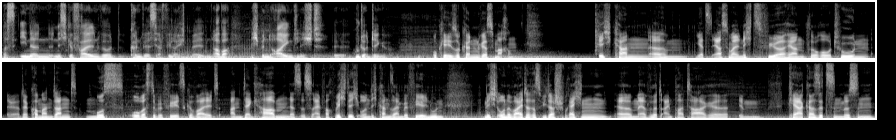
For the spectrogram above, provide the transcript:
was Ihnen nicht gefallen wird, können wir es ja vielleicht melden. Aber ich bin da eigentlich äh, guter Dinge. Okay, so können wir es machen. Ich kann ähm, jetzt erstmal nichts für Herrn Thoreau tun. Äh, der Kommandant muss oberste Befehlsgewalt an Deck haben. Das ist einfach wichtig und ich kann seinem Befehl nun nicht ohne weiteres widersprechen. Ähm, er wird ein paar Tage im Kerker sitzen müssen.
